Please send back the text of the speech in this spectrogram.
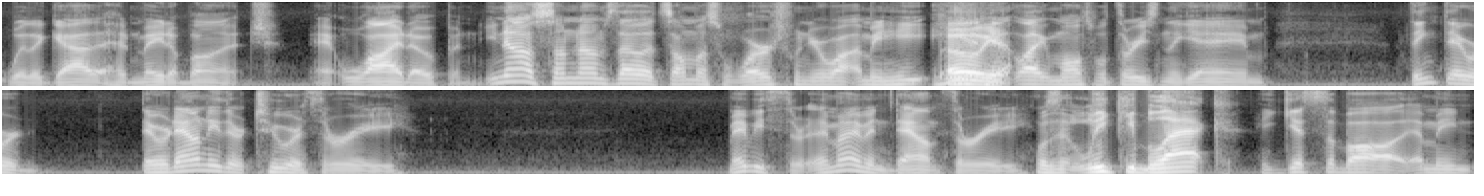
with a guy that had made a bunch and wide open. You know, how sometimes though it's almost worse when you're. wi- I mean, he, he Oh, yeah. hit like multiple threes in the game. I think they were they were down either two or three. Maybe three. They might have been down three. Was it Leaky Black? He gets the ball. I mean,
